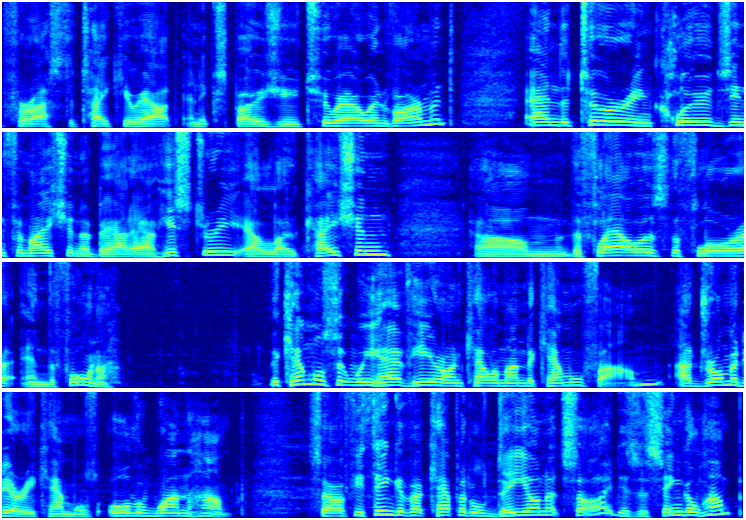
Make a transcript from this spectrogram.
for us to take you out and expose you to our environment and the tour includes information about our history, our location, um, the flowers, the flora and the fauna. The camels that we have here on Kalamunda Camel Farm are dromedary camels or the one hump. So if you think of a capital D on its side is a single hump,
